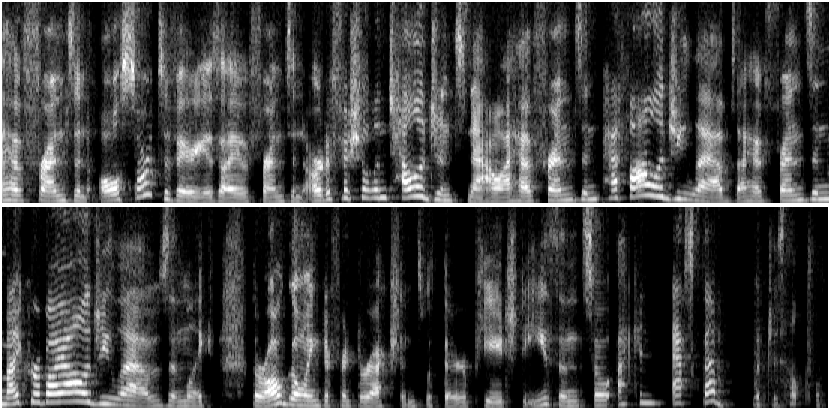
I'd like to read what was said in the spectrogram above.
I have friends in all sorts of areas. I have friends in artificial intelligence now. I have friends in pathology labs. I have friends in microbiology labs. And like they're all going different directions with their PhDs. And so I can ask them, which is helpful.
